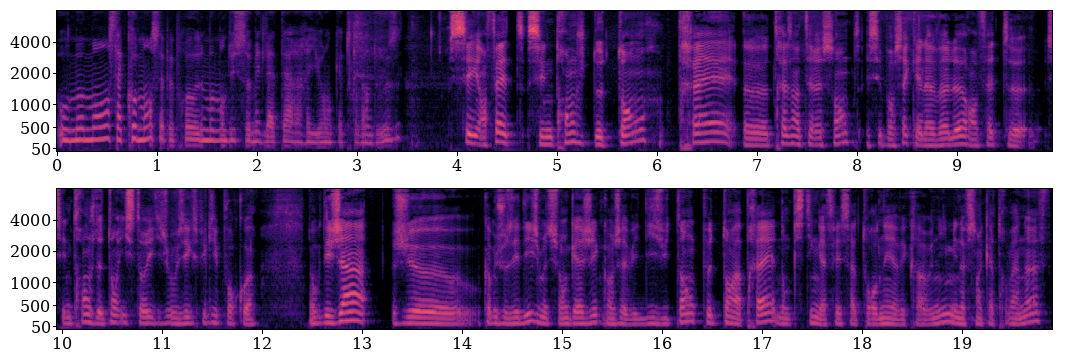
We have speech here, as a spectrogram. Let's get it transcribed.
au moment, ça commence à peu près au moment du sommet de la Terre à Rio en 92. C'est en fait c'est une tranche de temps très euh, très intéressante et c'est pour ça qu'elle a valeur en fait euh, c'est une tranche de temps historique. Je vais vous expliquer pourquoi. Donc déjà je comme je vous ai dit je me suis engagé quand j'avais 18 ans. Peu de temps après donc Sting a fait sa tournée avec Raoni 1989.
